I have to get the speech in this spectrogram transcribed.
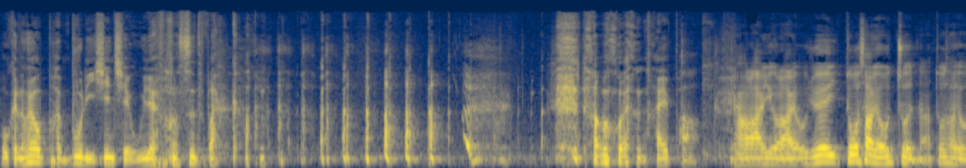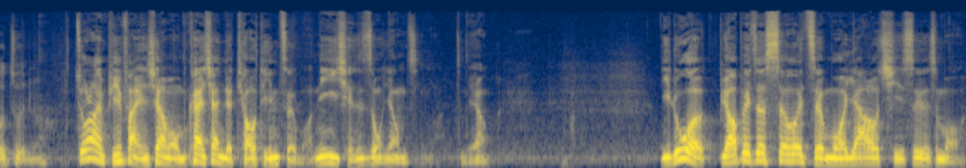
我可能会用很不理性且无言方式的反抗，他们会很害怕。好啦，有啦，我觉得多少有准啊，多少有准啊。就让你平反一下嘛，我们看一下你的调停者嘛，你以前是这种样子嘛？怎么样？你如果不要被这社会折磨压肉，其实是什么？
